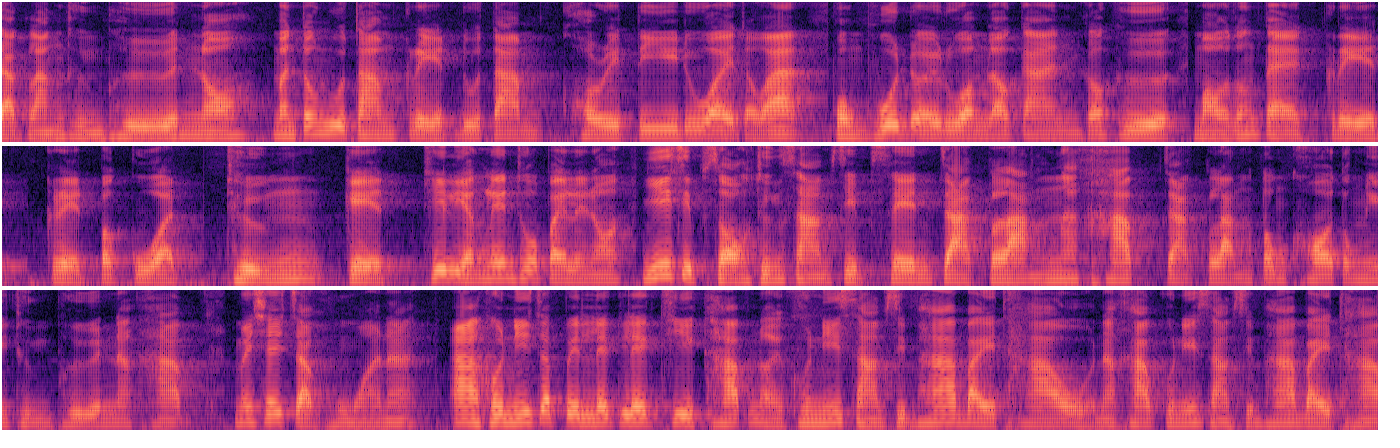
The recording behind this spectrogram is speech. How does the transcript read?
จากหลังถึงพื้นเนาะมันต้องดูตามเกรดดูตามคุณภาพด้วย แต่ว่าผมพูดโดยรวมแล้วกันก็คือเหมาตั้งแต่เกรดเกรดประกวดถึงเกรดที่เลี้ยงเล่นทั่วไปเลยเนาะ22ถึง30 เซนจากหลังนะครับ จากหลังตรงคอตรงนี้ถึงพื้นนะครับ ไม่ใช่จากหัวนะอะคนนี้จะเป็นเล็กๆทีครับหน่อยคนนี้ 35 ใบเทานะครับคนนี้ 35 ใบเทา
